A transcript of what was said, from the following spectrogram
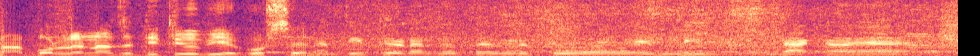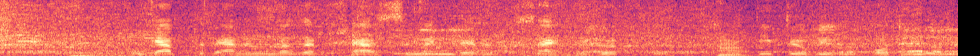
না বললে না যে দ্বিতীয় বিয়ে করছেন। দ্বিতীয়টার কথা তো এমনি ঢাকা গাবতলি আনন্দবাজার শাহ সিমেন্টের চাকরি করতো। দ্বিতীয় বিবাহ প্রথম জন্য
